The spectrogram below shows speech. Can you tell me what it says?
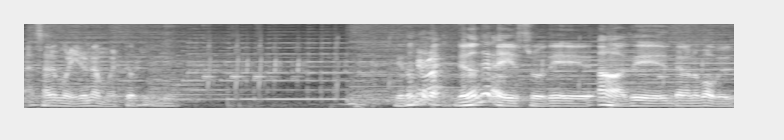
Vas a morir una muerte horrible. ¿De dónde, ¿Qué era, va? ¿De dónde era eso? De. Ah, de, de la Novovel.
